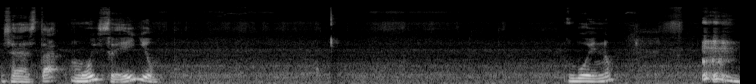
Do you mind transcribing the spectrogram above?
O sea, está muy feo. Bueno,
